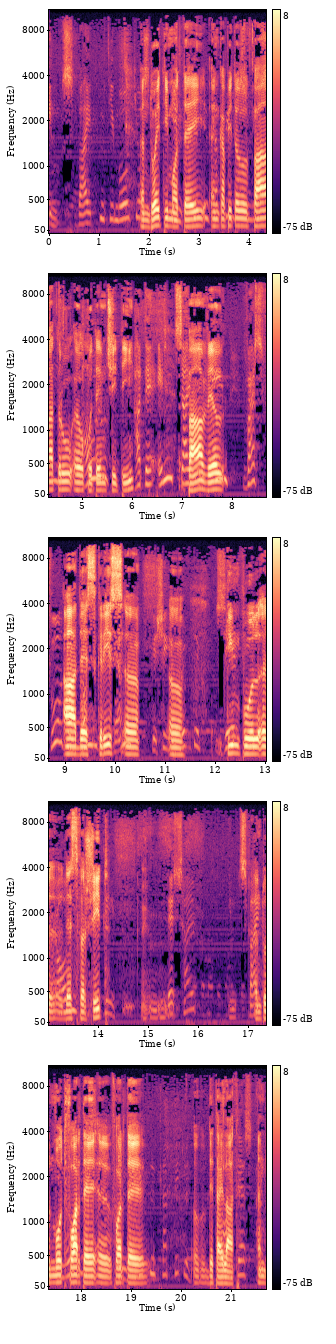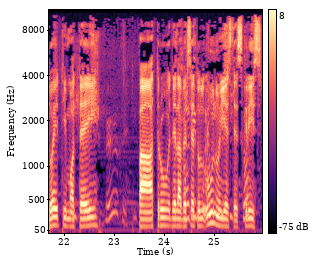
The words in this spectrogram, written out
im zweiten Timotheus în 2 Timotei, în capitolul 4, o putem citi, hat der Endzeit Pavel dem, was vor a dem descris Herrn uh, geschehen uh, würde, sehr timpul viel uh, Raum de sfârșit gegeben. Deshalb im zweiten într-un mod foarte, uh, foarte Kapitel uh, detailat. În 2 Timotei 4, de la versetul 1 este scris,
